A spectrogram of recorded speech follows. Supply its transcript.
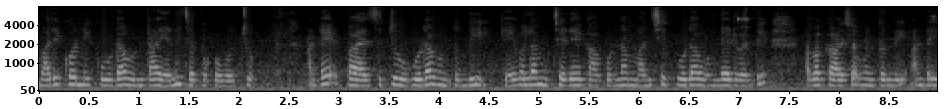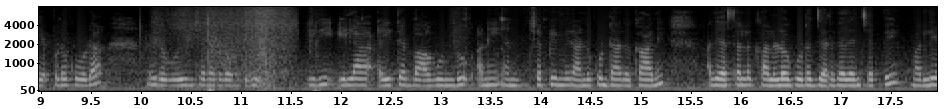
మరికొన్ని కూడా ఉంటాయని చెప్పుకోవచ్చు. అంటే పాజిటివ్ కూడా ఉంటుంది. కేవలం చెడే కాకుండా మంచి కూడా ఉండేటువంటి అవకాశం ఉంటుంది. అంటే ఎప్పుడు కూడా మీరు ఊహించినటువంటిది ఇది ఇలా అయితే బాగుండు అని అని చెప్పి మీరు అనుకుంటారు. కానీ అది అసలు కళలో కూడా జరగదని చెప్పి మళ్ళీ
